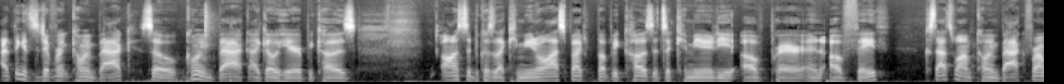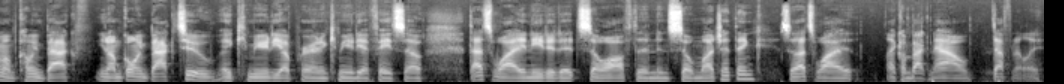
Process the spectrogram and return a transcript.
i think it's different coming back so coming back i go here because honestly because of that communal aspect but because it's a community of prayer and of faith because that's what i'm coming back from. I'm coming back you know i'm going back to a community of prayer and a community of faith. So that's why i needed it so often and so much i think. So that's why i come back now definitely.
